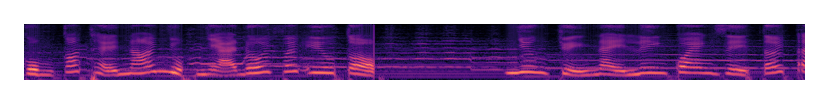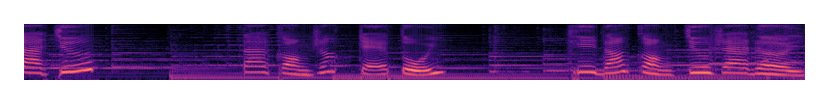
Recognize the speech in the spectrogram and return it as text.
cùng có thể nói nhục nhã đối với yêu tộc Nhưng chuyện này liên quan gì tới ta chứ? Ta còn rất trẻ tuổi, khi đó còn chưa ra đời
